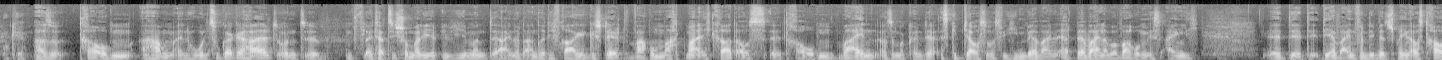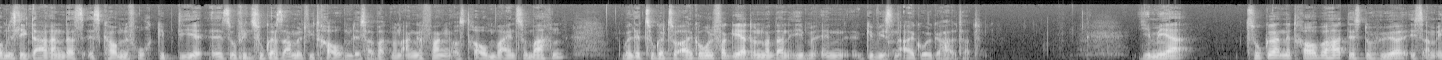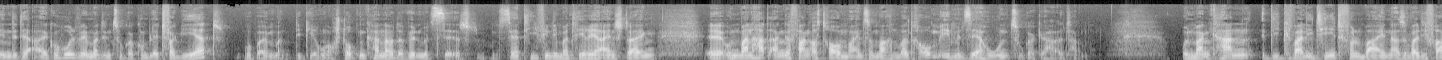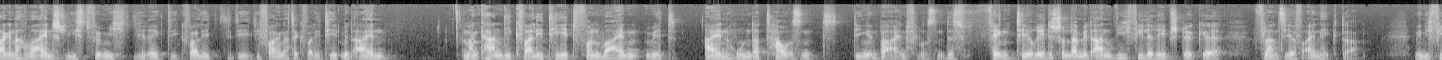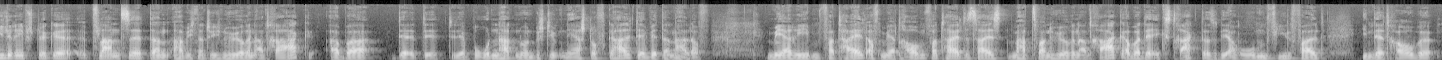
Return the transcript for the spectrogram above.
Okay. Also Trauben haben einen hohen Zuckergehalt und äh, vielleicht hat sich schon mal jemand, der ein oder andere, die Frage gestellt, warum macht man eigentlich gerade aus äh, Trauben Wein? Also man könnte, es gibt ja auch sowas wie Himbeerwein und Erdbeerwein, aber warum ist eigentlich äh, der, der, Wein, von dem wir jetzt sprechen, aus Trauben, das liegt daran, dass es kaum eine Frucht gibt, die äh, so viel Zucker sammelt wie Trauben. Deshalb hat man angefangen, aus Trauben Wein zu machen, weil der Zucker zu Alkohol vergärt und man dann eben einen gewissen Alkoholgehalt hat. Je mehr Zucker eine Traube hat, desto höher ist am Ende der Alkohol, wenn man den Zucker komplett vergärt, wobei man die Gärung auch stoppen kann, aber da würden wir sehr, sehr tief in die Materie einsteigen. Äh, und man hat angefangen, aus Trauben Wein zu machen, weil Trauben eben einen sehr hohen Zuckergehalt haben. Und man kann die Qualität von Wein, also weil die Frage nach Wein schließt für mich direkt die, Qualität, die, die Frage nach der Qualität mit ein. Man kann die Qualität von Wein mit 100.000 Dingen beeinflussen. Das fängt theoretisch schon damit an, wie viele Rebstöcke pflanze ich auf einen Hektar. Wenn ich viele Rebstöcke pflanze, dann habe ich natürlich einen höheren Ertrag, aber der, der, der Boden hat nur einen bestimmten Nährstoffgehalt, der wird dann halt auf mehr Reben verteilt, auf mehr Trauben verteilt. Das heißt, man hat zwar einen höheren Ertrag, aber der Extrakt, also die Aromenvielfalt in der Traube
